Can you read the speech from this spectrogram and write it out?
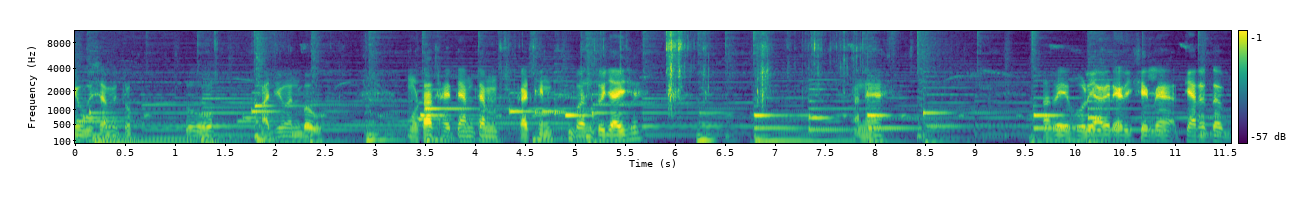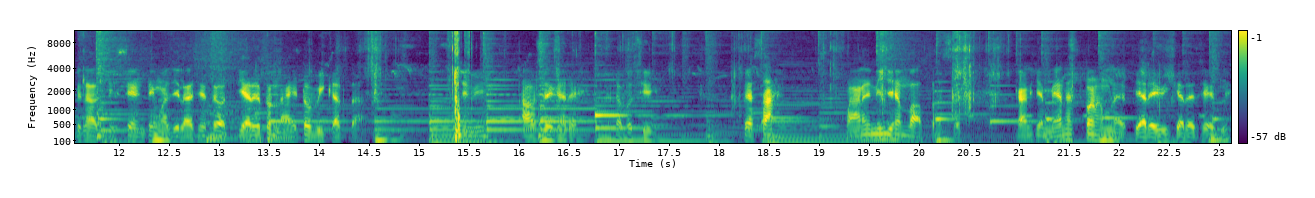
એવું છે મિત્રો. તો આ જીવન બહુ મોટા થાય તેમ તેમ કઠિન બનતું જાય છે. અને હવે હોળી આવી રહેલી છે એટલે અત્યારે તો પેલા સેન્ટિંગમાં જેલા છે તો અત્યારે તો નાઇટો કરતા પછી આવશે ઘરે. એટલે પછી પૈસા પાણીની જેમ વાપરશે. કારણ કે મહેનત પણ હમણાં અત્યારે એવી કરે છે એટલે.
